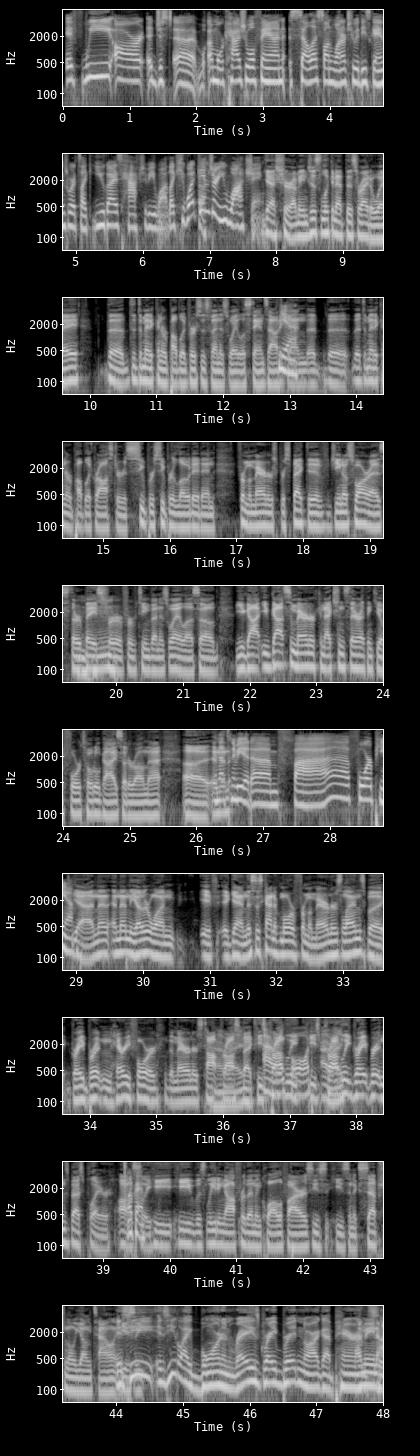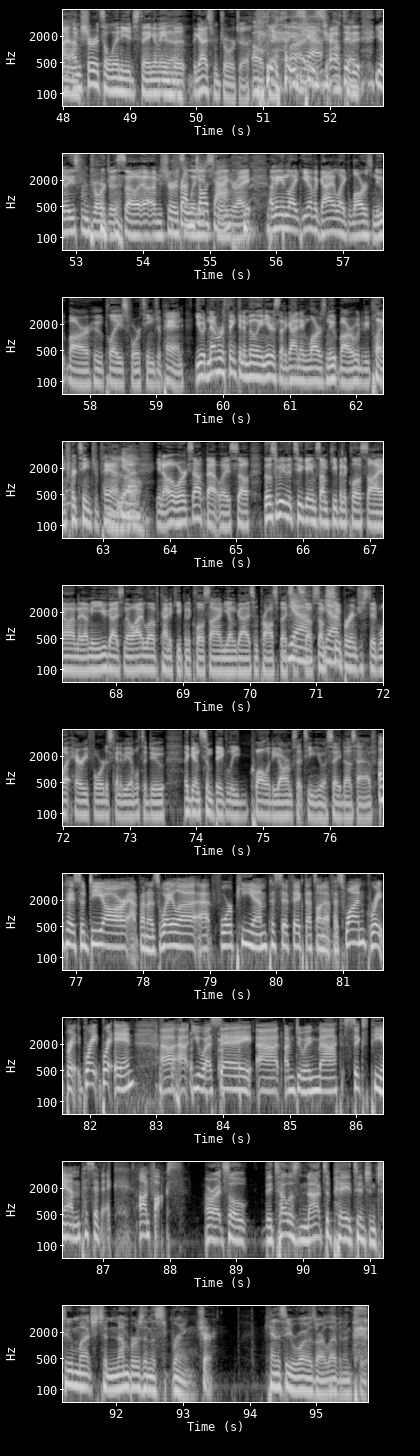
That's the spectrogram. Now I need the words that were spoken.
if we are uh, just a, a, more casual fan, sell us on one or two of these games where it's like you guys have to be watching. Like, what games are you watching? Yeah, sure. I mean, just looking at this right away, the the Dominican Republic versus Venezuela stands out yeah. again. The, the the Dominican Republic roster is super super loaded, and from a Mariners perspective, Geno Suarez 3rd mm-hmm. base for for Team Venezuela. So you got you've got some Mariner connections there. I think you have four total guys that are on that, uh, and, and, that's going to be at um five four p.m. Yeah, and then and then the other one if again, this is kind of more from a Mariners lens, but Great Britain, Harry Ford, the Mariners' top All prospect, right. he's Harry probably Ford. he's All probably right. Great Britain's best player. Honestly, okay. he he was leading off for them in qualifiers. He's he's an exceptional young talent. Is he's he is he like born and raised Great Britain, or I got parents? I mean, who... I, am sure it's a lineage thing. I mean, yeah. the the guy's from Georgia. Oh, okay, he's, right. he's, drafted. Okay. You know, he's from Georgia, so uh, I'm sure it's from a lineage Georgia. thing, right? I mean, like you have a guy like Lars Nootbaar who plays for Team Japan. You would never think in a million years that a guy named Lars Lars Nootbaar would be playing for Team Japan. Yeah. But, you know, it works out that way. So those would be the two games I'm keeping a close eye on. I mean, you guys know I love kind of keeping a close eye on young guys and prospects yeah. and stuff. So I'm yeah. super interested what Harry Ford is going to be able to do against some big league quality arms that Team USA does have. Okay, so DR at Venezuela at 4 p.m. Pacific. That's on FS1. Great, Brit- Great Britain uh, at USA at I'm doing math 6 p.m. Pacific on Fox. All right, so they tell us not to pay attention too much to numbers in the spring. Sure. Kansas City Royals are 11 and 2.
